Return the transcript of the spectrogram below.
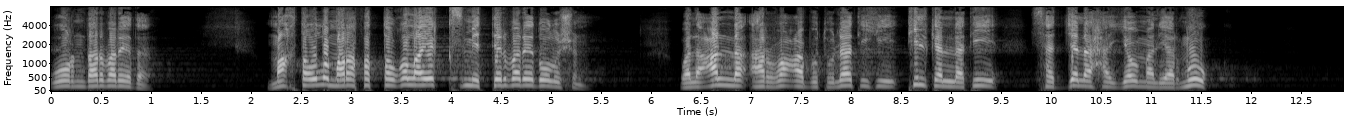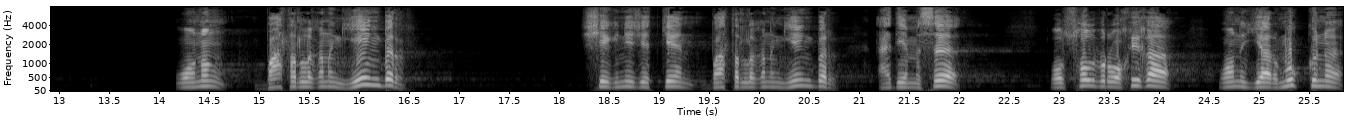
орындар бар еді. Мақтаулы марапаттауға лайық қызметтер бар еді ол үшін. Оның батырлығының ең бір шегіне жеткен батырлығының ең бір әдемісі ол сол бір оқиға оны ярмук күні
